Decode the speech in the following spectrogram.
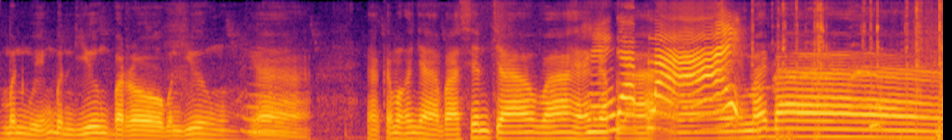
Minh Nguyễn Bình Dương Pro Bình Dương Dạ. Dạ, cảm ơn cả nhà và xin chào và hẹn, Hẹn gặp lại. bye bye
